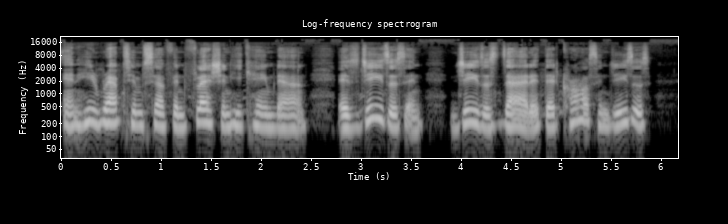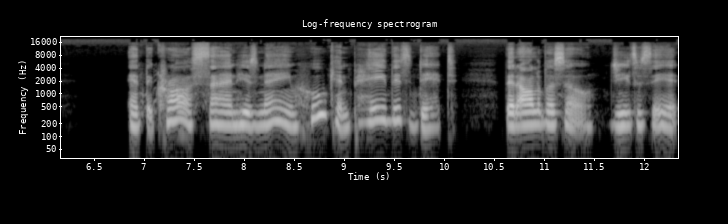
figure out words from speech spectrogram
And he wrapped himself in flesh and he came down as Jesus. And Jesus died at that cross. And Jesus at the cross signed his name. Who can pay this debt that all of us owe? Jesus said,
